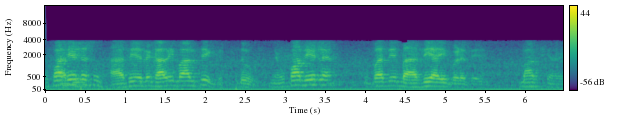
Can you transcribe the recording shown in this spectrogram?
ઉપાધિ એટલે શું? આધિ એટલે ખાલી માનસિક દુઃખ. ઉપાધિ એટલે? ઉપાધિ બાધી આવી પડે તે. બહારથી આવી.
